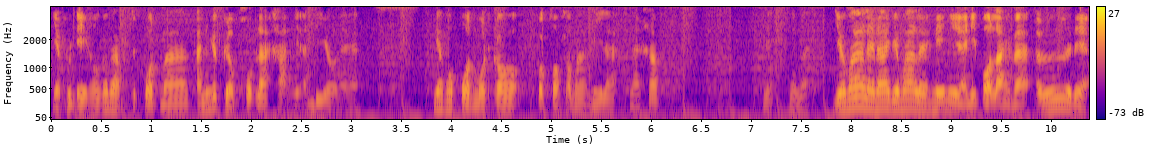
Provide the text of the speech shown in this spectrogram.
อย่างคุณเอกเขาก็แบบจะปลดมา อันนี้ก็เกือบครบแล้วขาดนิดอันเดียวนะฮะเนี่ยพอปลดหมดก็ปลดความสามารถนี้แล้วนะครับเนี่ยเห็นไหมเยอะมากเลยนะเยอะมากเลยนี่นี่อันนี้ปลดแล้วเห็นไหมเออเนี่ย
